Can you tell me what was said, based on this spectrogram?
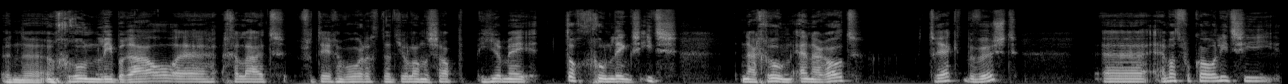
een, een groen-liberaal eh, geluid vertegenwoordigt... dat Jolande Sap hiermee toch GroenLinks iets naar groen en naar rood trekt, bewust... Eh, en wat voor coalitie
